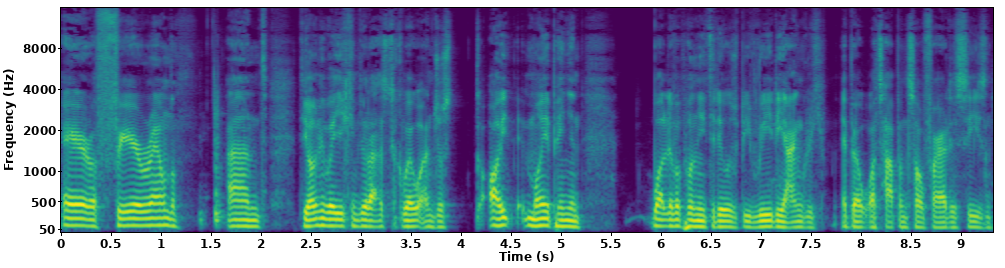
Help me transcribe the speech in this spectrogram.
air of fear around them. And the only way you can do that is to go out and just I, in my opinion, what Liverpool need to do is be really angry about what's happened so far this season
